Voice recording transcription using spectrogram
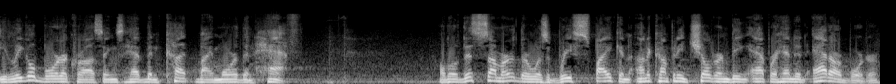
illegal border crossings have been cut by more than half. Although this summer there was a brief spike in unaccompanied children being apprehended at our border,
